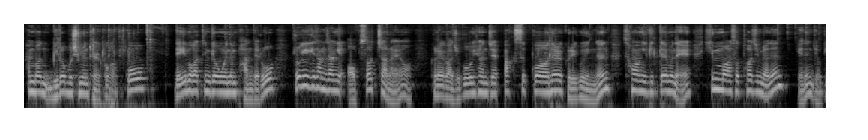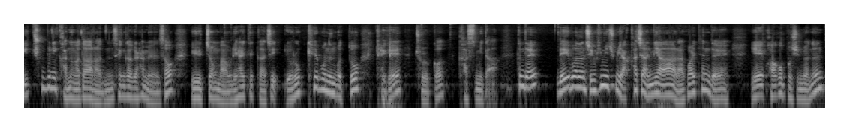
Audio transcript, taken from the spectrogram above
한번 밀어보시면 될 것 같고 네이버 같은 경우에는 반대로 쪼개기 상장이 없었잖아요. 그래가지고 현재 박스권을 그리고 있는 상황이기 때문에 힘 모아서 터지면은 얘는 여기 충분히 가능하다라는 생각을 하면서 일정 마무리할 때까지 이렇게 보는 것도 되게 좋을 것 같습니다. 근데 네이버는 지금 힘이 좀 약하지 않냐라고 할 텐데 얘 과거 보시면은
